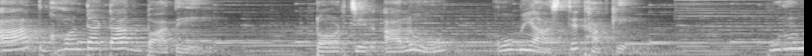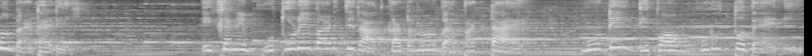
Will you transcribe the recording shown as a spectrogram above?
আধ ঘন্টাটাক বাদে, টর্চের আলো কমে আসতে থাকে। পুরনো ব্যাটারি। এখানে ভুতুড়ে বাড়িতে রাত কাটানোর ব্যাপারটায় মোটেই দীপক গুরুত্ব দেয়নি।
